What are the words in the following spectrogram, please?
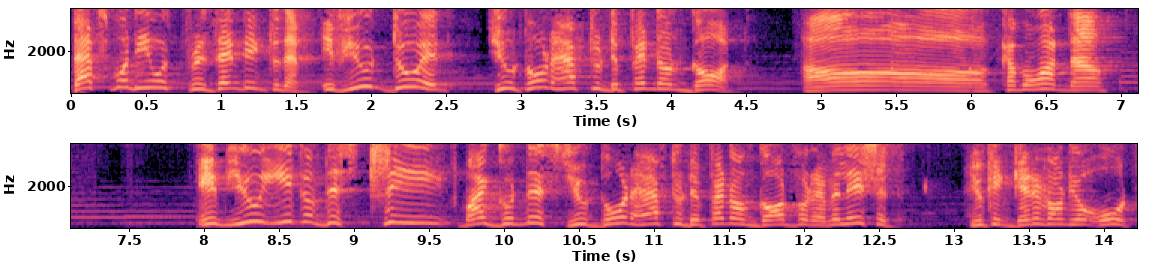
That's what he was presenting to them. If you do it, you don't have to depend on God. Oh, come on now. If you eat of this tree, my goodness, you don't have to depend on God for revelation. You can get it on your own.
